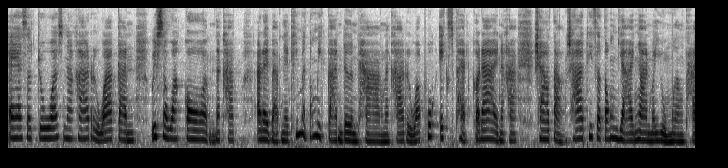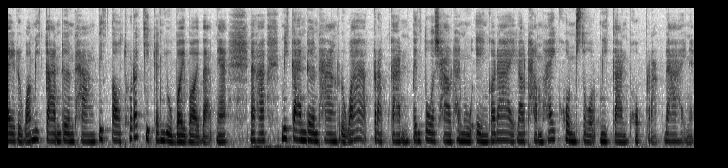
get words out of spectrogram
แอร์สจวตนะคะ หรือว่าการวิศวกรนะคะ อะไรแบบเนี้ยที่มันต้องมีการเดินทางนะคะ หรือว่าพวก expat ก็ได้นะคะ ชาวต่างชาติที่จะต้อง้องย้ายงานมาอยู่เมืองไทย หรือว่ามีการเดินทางติดต่อธุรกิจกันอยู่บ่อยๆ แบบนี้นะคะ มีการเดินทางหรือว่ากลับกันเป็นตัวชาวธนูเองก็ได้ แล้วทำให้คนโสดมีการพบรักได้เนี่ย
